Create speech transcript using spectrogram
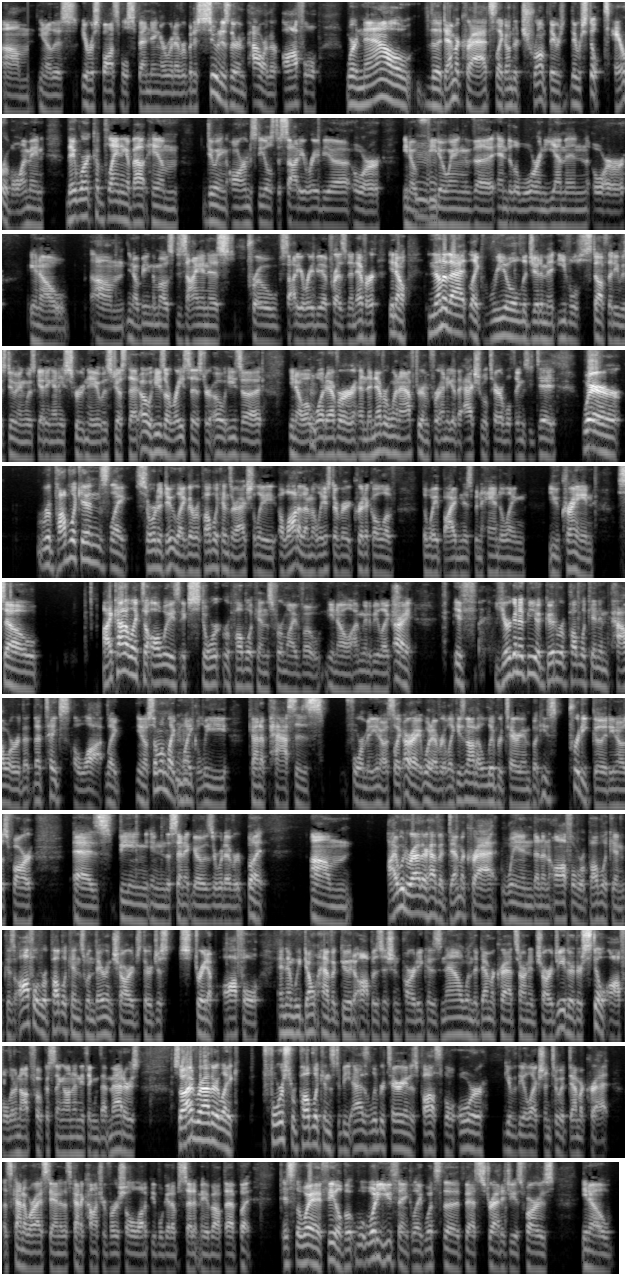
um, you know, this irresponsible spending or whatever. But as soon as they're in power, they're awful. Where now the Democrats, like under Trump, they were they were still terrible. I mean, they weren't complaining about him doing arms deals to Saudi Arabia or you know mm. vetoing the end of the war in Yemen or you know um, you know being the most Zionist pro Saudi Arabia president ever. You know, none of that like real legitimate evil stuff that he was doing was getting any scrutiny. It was just that oh he's a racist or oh he's a you know a hmm. whatever, and they never went after him for any of the actual terrible things he did. Where Republicans like sort of do like the Republicans are actually a lot of them at least are very critical of the way Biden has been handling Ukraine. So I kind of like to always extort Republicans for my vote. You know, I'm going to be like, all right, if you're going to be a good Republican in power, that that takes a lot. Like, you know, someone like mm-hmm. Mike Lee kind of passes for me. You know, it's like, all right, whatever. Like, he's not a libertarian, but he's pretty good. You know, as far as being in the Senate goes or whatever. But um, I would rather have a Democrat win than an awful Republican because awful Republicans, when they're in charge, they're just straight up awful. And then we don't have a good opposition party because now, when the Democrats aren't in charge either, they're still awful. They're not focusing on anything that matters. So I'd rather like force Republicans to be as libertarian as possible or give the election to a Democrat that's kind of where I stand. And that's kind of controversial. A lot of people get upset at me about that, but it's the way I feel. But w- what do you think? Like, what's the best strategy as far as you know,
